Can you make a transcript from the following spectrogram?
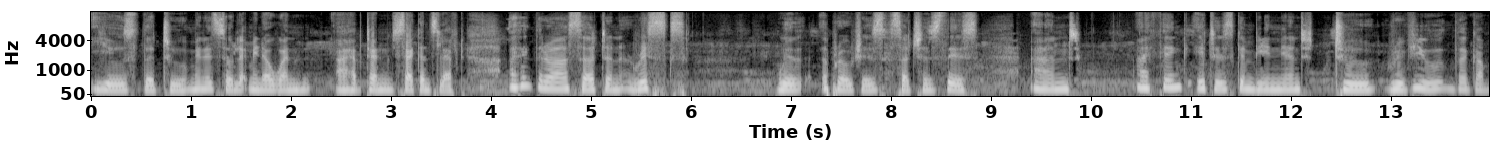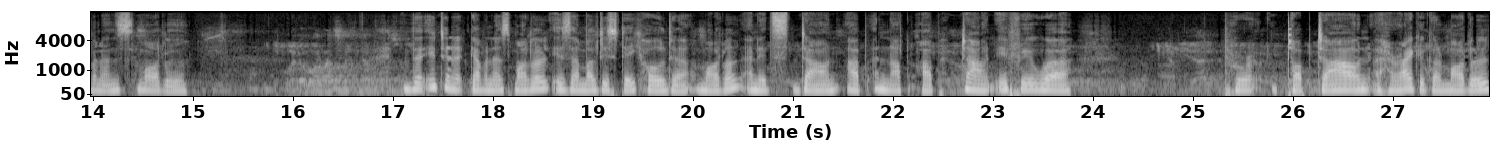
use the two minutes, so let me know when I have 10 seconds left. I think there are certain risks with approaches such as this, and I think it is convenient to review the governance model. The internet governance model is a multi-stakeholder model and it's down, up and not up, down. If we were top-down, a hierarchical model,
